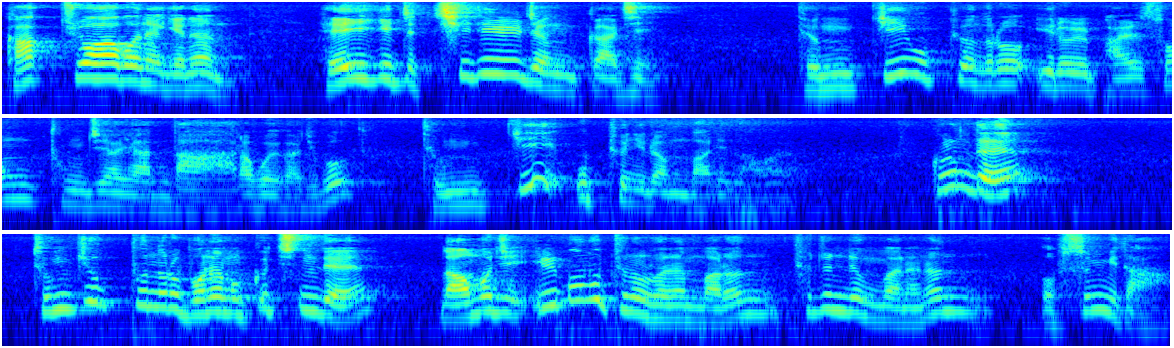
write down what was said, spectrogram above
각 조합원에게는 회의 개최 7일 전까지 등기 우편으로 이를 발송 통지해야 한다라고 해가지고 등기 우편이란 말이 나와요. 그런데 등기 우편으로 보내면 끝인데 나머지 일본 우편으로 보낸 말은 표준 정관에는 없습니다.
